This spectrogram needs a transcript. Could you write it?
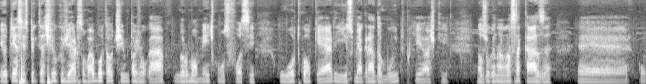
eu tenho essa expectativa que o Gerson vai botar o time para jogar normalmente, como se fosse um outro qualquer, e isso me agrada muito, porque eu acho que nós jogando na nossa casa, é, com,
